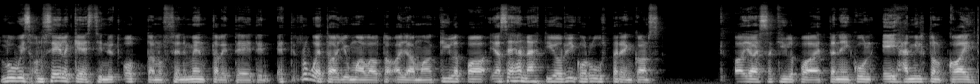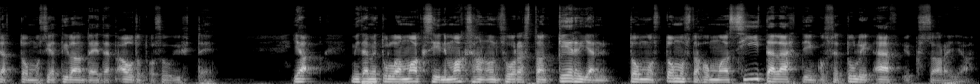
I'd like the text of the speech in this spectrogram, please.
Lewis on selkeästi nyt ottanut sen mentaliteetin, että ruvetaan jumalauta ajamaan kilpaa, ja sehän nähtiin jo Rico Roosbergin kanssa ajaessa kilpaa, että niin kuin ei Hamilton kaihda tuommoisia tilanteita, että autot osuu yhteen. Ja mitä me tullaan Maxiin, niin Maxhan on suorastaan kerjännyt tuommoista hommaa siitä lähtien, kun se tuli F1-sarjaa.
